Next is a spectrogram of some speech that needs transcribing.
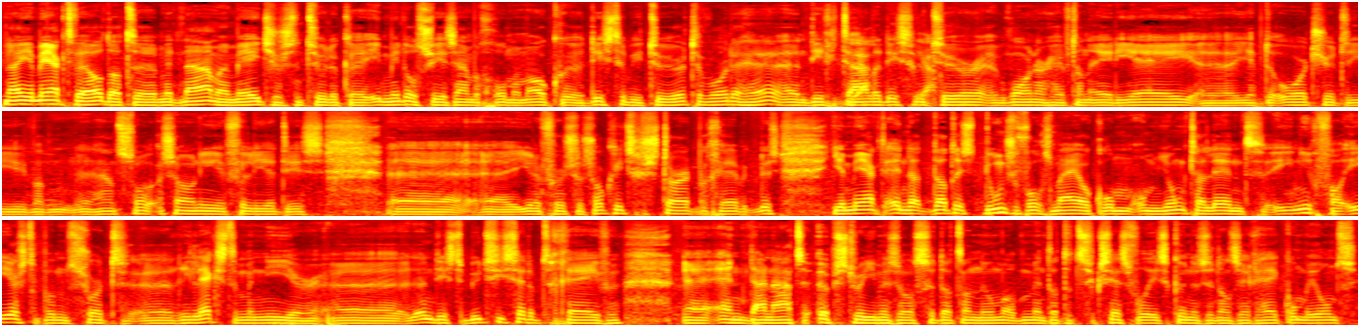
Nou, je merkt wel dat uh, met name majors natuurlijk uh, inmiddels weer zijn begonnen om ook uh, distributeur te worden. Hè? Een digitale distributeur. Ja. Warner heeft dan ADA. je hebt de Orchard, die wat een Sony affiliate is. Universal is ook iets gestart, begreep ik. Dus je merkt, en dat, dat is, doen ze volgens mij ook om, om jong talent in ieder geval eerst op een soort relaxte manier een distributiesetup te geven. en daarna te upstreamen, zoals ze dat dan noemen. Op het moment dat het succesvol is, kunnen ze dan zeggen: hey, kom bij ons,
